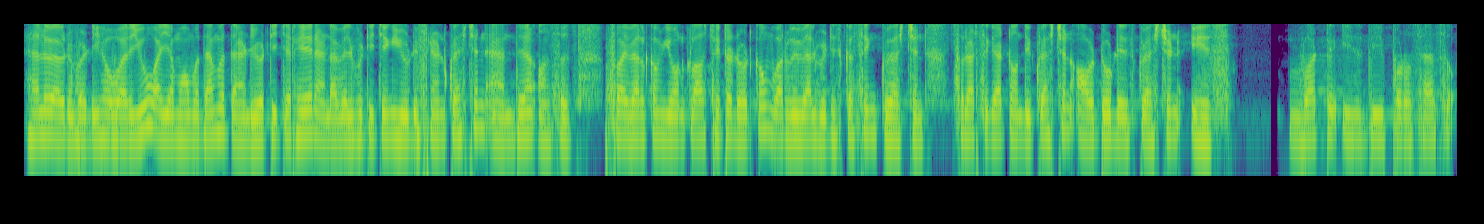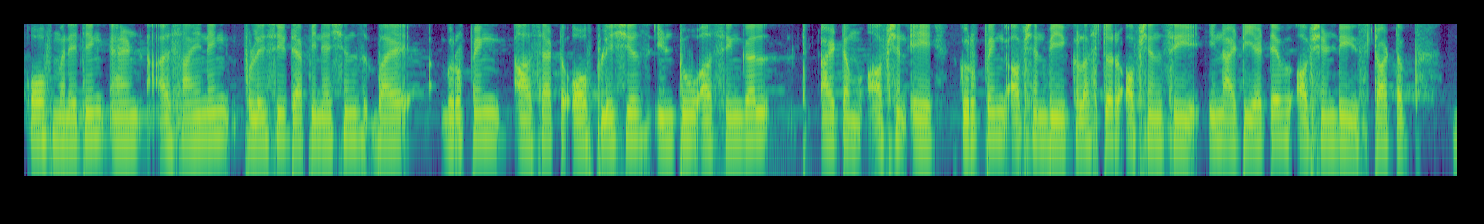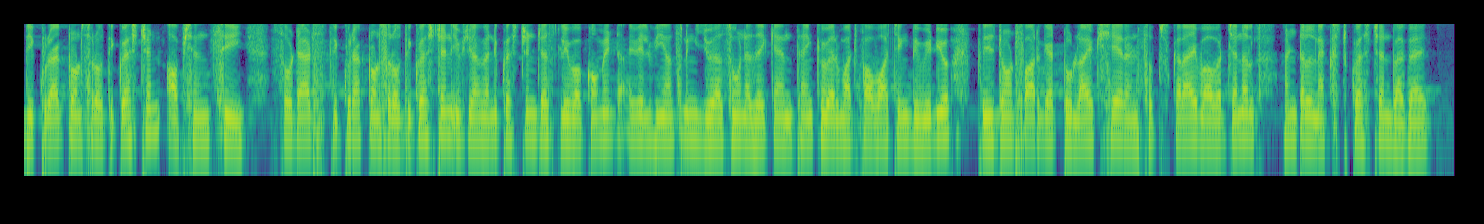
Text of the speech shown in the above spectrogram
hello everybody. How are you? I am Muhammad Ahmed and your teacher here and i will be teaching you different question and their answers. So i welcome you on classtheta.com where we will be discussing question. So let's get on the question. Our today's question is what is the process of managing and assigning policy definitions by grouping a set of policies into a single item? Option a grouping. Option b cluster. Option c initiative. Option d startup the correct answer of the question option c. So that's the correct answer of the question. If you have any question just leave a comment. I will be answering you as soon as i can. Thank you very much for watching the video. Please don't forget to like share and subscribe our channel. Until next question bye bye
